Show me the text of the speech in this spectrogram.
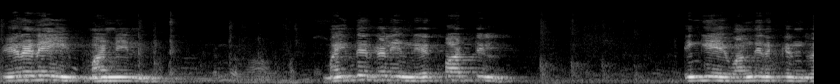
பிறனை மண்ணின் மைந்தர்களின் ஏற்பாட்டில் இங்கே வந்திருக்கின்ற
